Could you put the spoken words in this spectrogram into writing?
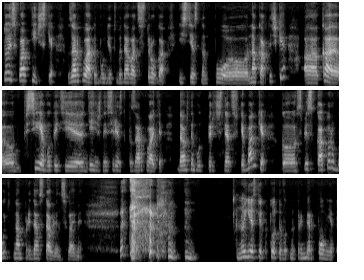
То есть фактически зарплата будет выдаваться строго, естественно, по, на карточке. А, все вот эти денежные средства по зарплате должны будут перечисляться в те банки, список которых будет нам предоставлен с вами. Но если кто-то, вот, например, помнит,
